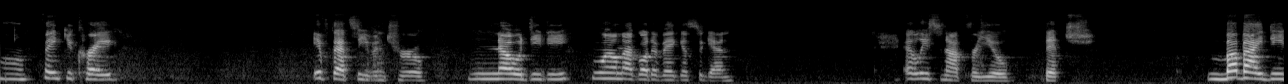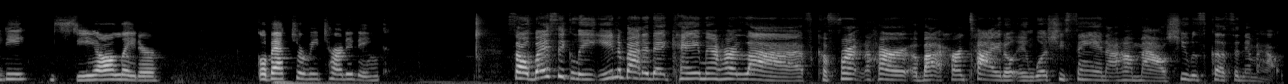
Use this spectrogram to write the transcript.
Oh, thank you, Craig. If that's even true. No, Dee we'll not go to Vegas again. At least not for you, bitch. Bye bye, Dee See y'all later. Go back to Retarded Inc. So basically, anybody that came in her live confronting her about her title and what she's saying out her mouth, she was cussing them out,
